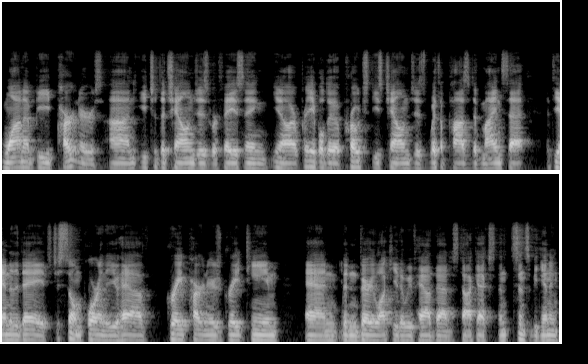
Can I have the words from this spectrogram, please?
want to be partners on each of the challenges we're facing, you know, are able to approach these challenges with a positive mindset. At the end of the day, it's just so important that you have great partners, great team and been very lucky that we've had that at StockX since the beginning.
